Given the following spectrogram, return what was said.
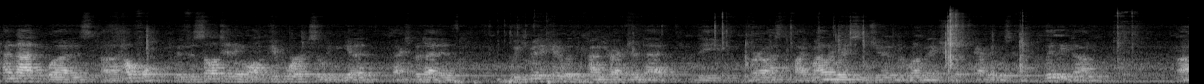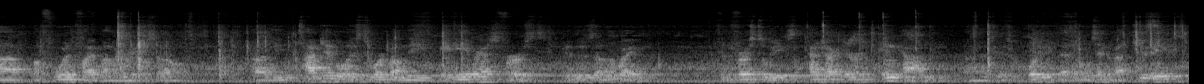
PennDOT was uh, helpful in facilitating all the paperwork so we can get it expedited. We communicated with the contractor that the borough has the five mile race in June. We want to make sure that everything was completely done uh, before the five mile race. So uh, the timetable is to work on the ADA ramps first, get those out of the way for the first two weeks. Contractor Incon uh, is that it will take about two days to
